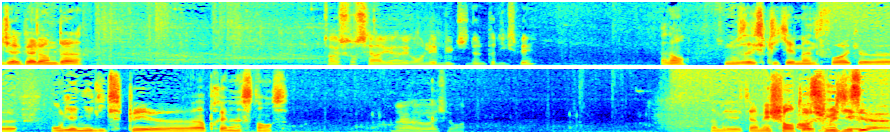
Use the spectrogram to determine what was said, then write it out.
Jack Alanda. Attends, ils sont sérieux On les bute, ils donnent pas d'XP Ah non, tu nous as expliqué maintes fois que euh, on gagnait l'XP euh, après l'instance. Ah ouais, c'est vrai. Ah mais t'es un méchant toi, Oh, je me disais. euh.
